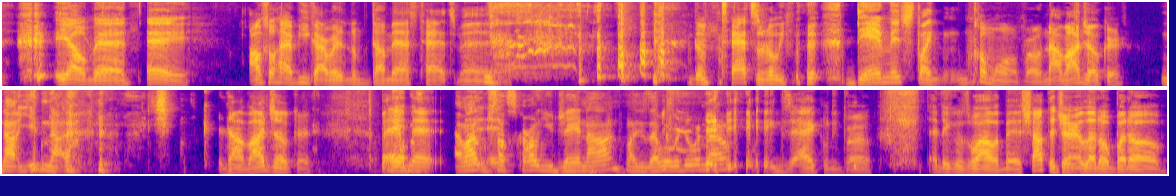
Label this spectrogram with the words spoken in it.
Yo, man. Hey, I'm so happy he got rid of them dumbass tats, man. them tats are really damaged. Like, come on, bro. Not my Joker. No, you're not. Not my Joker. But Yeah, hey, but- man. Am I it- supposed to call you Jay Anon? Like, is that what we're doing now? exactly, bro. That nigga was wild, man. Shout out to Jared Leto, but um,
